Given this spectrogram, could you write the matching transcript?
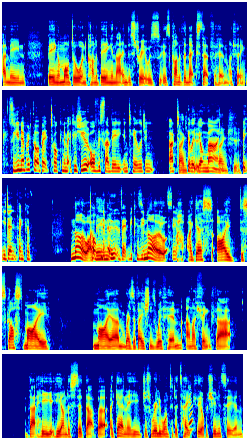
I mean, being a model and kind of being in that industry, it was is kind of the next step for him. I think. So you never thought about talking about because you're obviously a very intelligent, articulate you. young man. Thank you. But you didn't think of No, I mean, him out of it because he was no. I guess I discussed my my um, reservations with him, and I think that that he he understood that. But again, he just really wanted to take Yeah. the opportunity and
